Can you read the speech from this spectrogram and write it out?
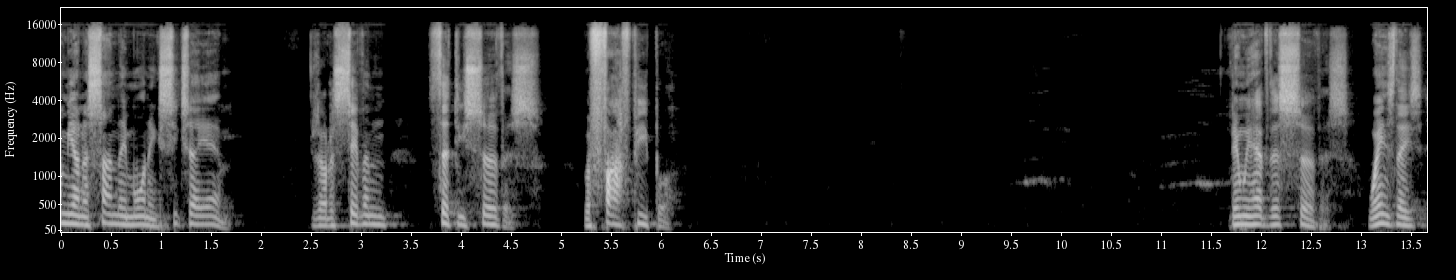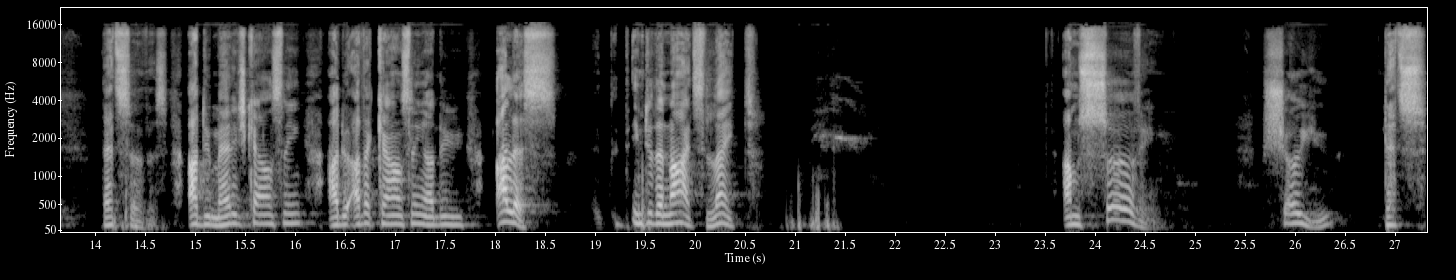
I'm here on a Sunday morning, 6 a.m. We've got a 7.30 service with five people. Then we have this service. Wednesdays, that service. I do marriage counseling, I do other counseling, I do alles into the nights late. I'm serving. Show you that's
